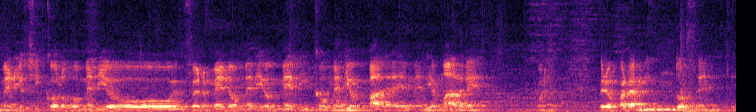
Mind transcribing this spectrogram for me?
Medio psicólogo, medio enfermero, medio médico, medio padre, medio madre. Bueno, pero para mí un docente,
